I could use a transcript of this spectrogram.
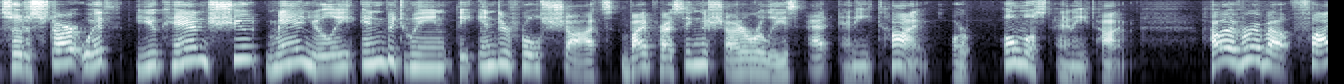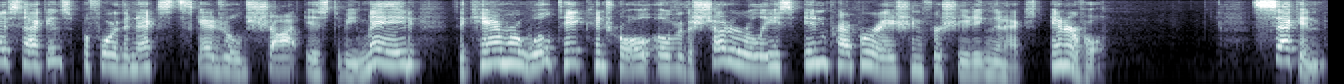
So to start with, you can shoot manually in between the interval shots by pressing the shutter release at any time, or almost any time. However, about five seconds before the next scheduled shot is to be made, the camera will take control over the shutter release in preparation for shooting the next interval. Second,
